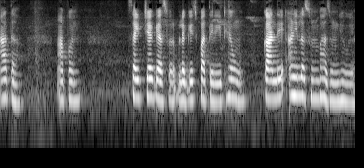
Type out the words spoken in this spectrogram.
आता आपण साईडच्या गॅसवर लगेच पातेली ठेवून कांदे आणि लसूण भाजून घेऊया.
